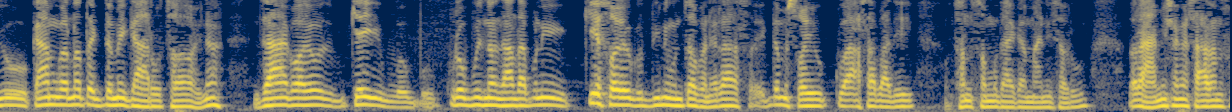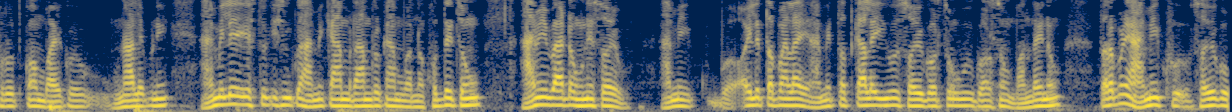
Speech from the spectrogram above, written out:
यो काम गर्न त एकदमै गाह्रो छ होइन? जहाँ गयो केही कुरो बुझ्न जाँदा पनि के सहयोग दिनुहुन्छ भनेर एकदमै सहयोगको आशावादी छन् समुदायका मानिसहरू। तर हामीसँग साधन स्रोत कम भएको हुनाले पनि हामीले यस्तो किसिमको हामी काम राम्रो काम गर्न खोज्दैछौँ। हामीबाट हुने सहयोग हामी अहिले तपाईँलाई हामी तत्कालै यो सहयोग गर्छौँ ऊ गर्छौँ भन्दैनौँ। तर पनि हामी सहयोगको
